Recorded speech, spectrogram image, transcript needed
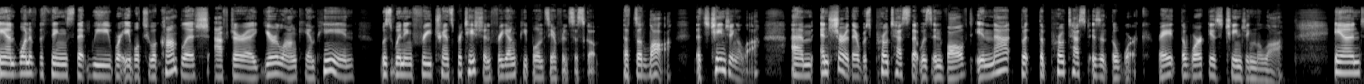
And one of the things that we were able to accomplish after a year long campaign was winning free transportation for young people in San Francisco. That's a law. That's changing a law. Um, and sure, there was protest that was involved in that, but the protest isn't the work, right? The work is changing the law. And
